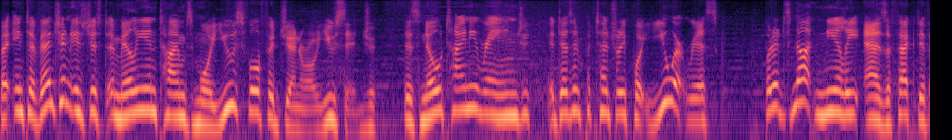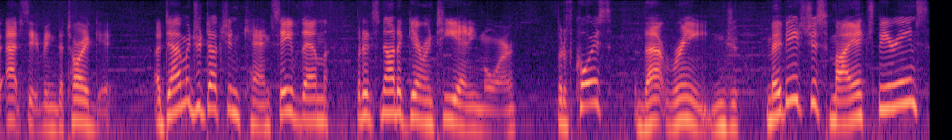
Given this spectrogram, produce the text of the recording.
but intervention is just a million times more useful for general usage. There's no tiny range, it doesn't potentially put you at risk, but it's not nearly as effective at saving the target. A damage reduction can save them, but it's not a guarantee anymore. But of course, that range. Maybe it's just my experience,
